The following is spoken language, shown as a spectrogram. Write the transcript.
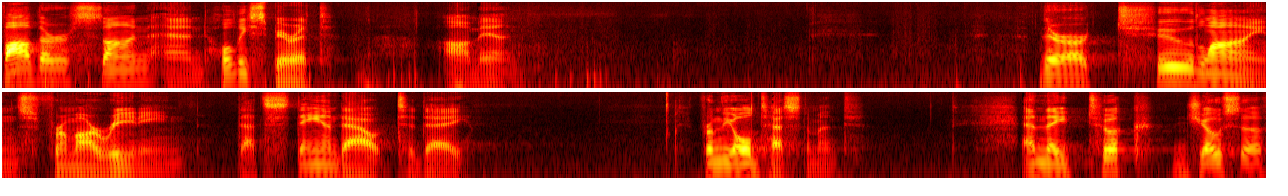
Father, Son, and Holy Spirit. Amen. There are two lines from our reading that stand out today from the Old Testament. And they took Joseph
